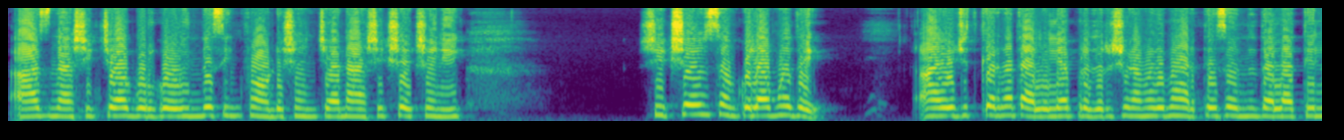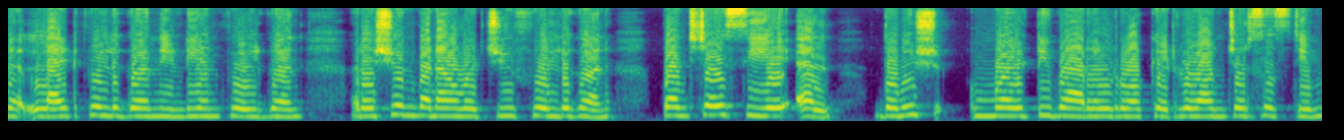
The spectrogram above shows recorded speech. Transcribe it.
आज नाशिकच्या गुरुगोविंद सिंग फाउंडेशनच्या नाशिक शैक्षणिक शिक्षण संकुलामध्ये आयोजित करण्यात आलेल्या प्रदर्शनामध्ये भारतीय सैन्य दलातील light field gun Indian field gun Russian बनावटची फील्ड गन पंचेचाळीस CAL Dhanush multi barrel rocket launcher system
